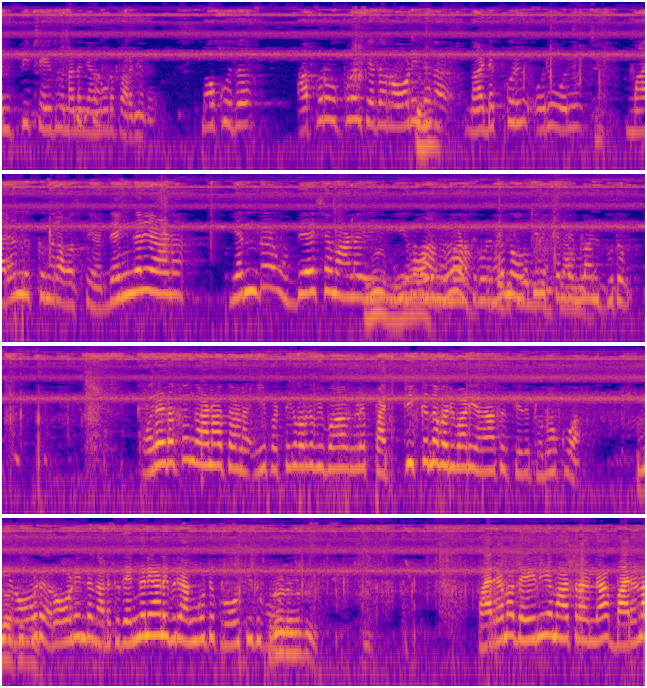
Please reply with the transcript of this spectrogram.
എം പി ചെയ്തു എന്നാണ് ഞങ്ങളോട് പറഞ്ഞത്. നോക്കൂ ഇത് അപ്പുറം ഇപ്പുറം ചെയ്ത റോഡിന്റെ നടുക്കൊരു ഒരു ഒരു മരം നിൽക്കുന്ന ഒരു അവസ്ഥയാണ്. ഇതെങ്ങനെയാണ് എന്ത് ഉദ്ദേശമാണ് ഈ- റോഡ് നിർമ്മാണത്തിലൂടെ നോക്കി നമ്മൾ അത്ഭുതം. ഒരിടത്തും കാണാത്താണ് ഈ പട്ടികവർഗ വിഭാഗങ്ങളെ പറ്റിക്കുന്ന പരിപാടി യഥാർത്ഥത്തിൽ ചെയ്തിട്ട് നോക്കുക ഈ റോഡ് റോഡിന്റെ നടക്കുന്നത് എങ്ങനെയാണ് ഇവർ അങ്ങോട്ട് ക്രോസ് ചെയ്ത് പോകുന്നത്? പരമദയനീയ മാത്രമല്ല ഭരണ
